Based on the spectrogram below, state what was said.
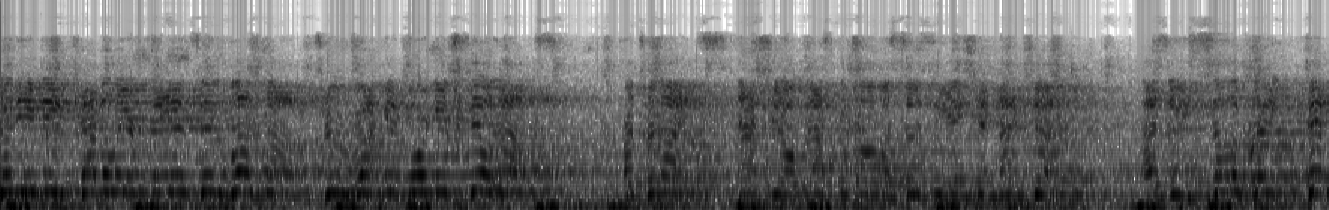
good evening, Cavalier fans, and welcome to Rocket Mortgage Fieldhouse for tonight's National Basketball Association matchup as we celebrate Hip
